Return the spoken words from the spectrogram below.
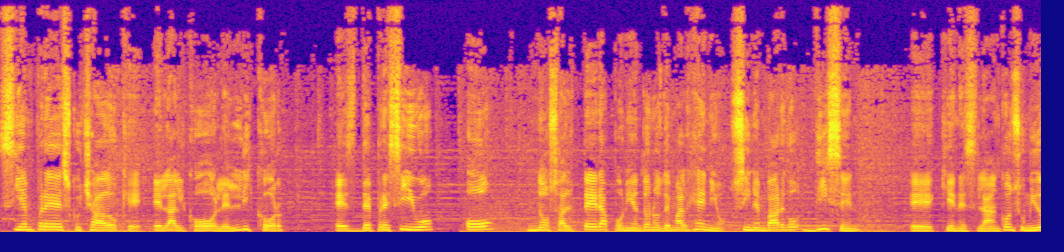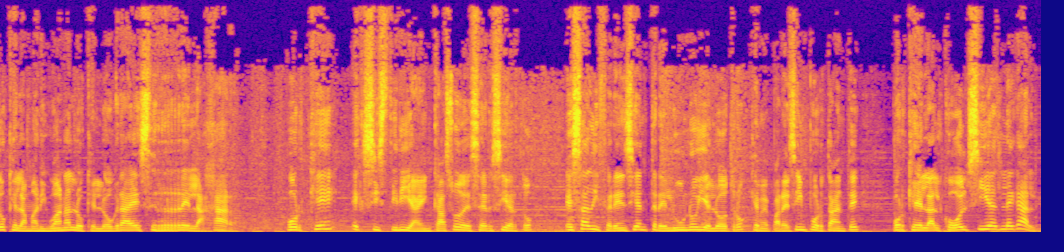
siempre he escuchado que el alcohol, el licor, es depresivo o nos altera poniéndonos de mal genio. Sin embargo, dicen eh, quienes la han consumido que la marihuana lo que logra es relajar. ¿Por qué existiría, en caso de ser cierto, esa diferencia entre el uno y el otro, que me parece importante, porque el alcohol sí es legal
